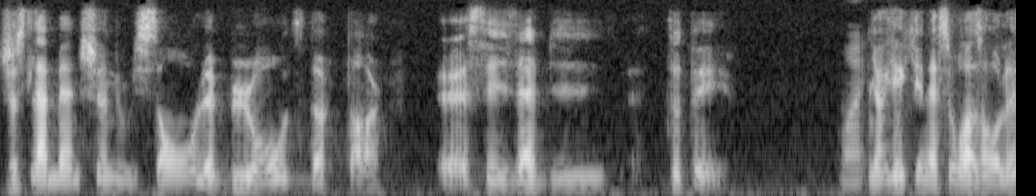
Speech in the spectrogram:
Juste la mansion où ils sont, le bureau du docteur, euh, ses habits, tout est. Ouais. Il a rien qui est laissé au hasard. là.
